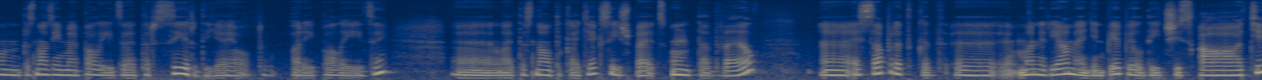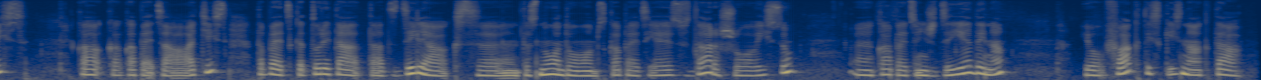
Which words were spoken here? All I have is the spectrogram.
Un tas nozīmē palīdzēt ar sirdi, ja jau tu arī palīdzi, eh, lai tas nav tikai ķeksīšu pēc. Un tad vēl eh, es sapratu, ka man ir jāmēģina piepildīt šis āķis, Kā, kā, kāpēc āķis? Tāpēc, ka tur ir tā, tāds dziļāks tas nodoms, kāpēc Jēzus dara šo visu, kāpēc viņš dziedina. Jo faktiski iznāk tā, ka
